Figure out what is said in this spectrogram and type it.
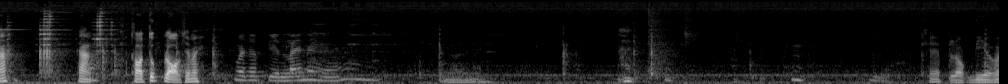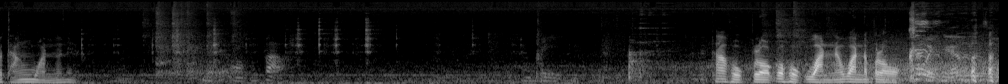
ฮะช่างถอดทุกบล็อกใช่ไหมว่าจะเปลี่ยนไลเนอร์นะ แค่บล็อกเดียวก็ทั้งวันแล้วเนี่ยมันจะออกหรือเปล่าทางปีถ้าหกปลอกก็หกวันนะวันละปลอก โอ้ยแถมมือสอง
